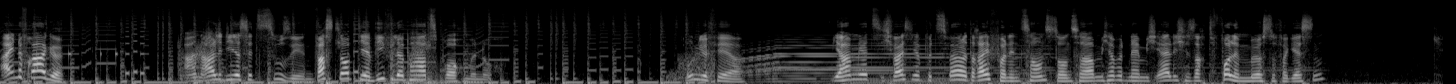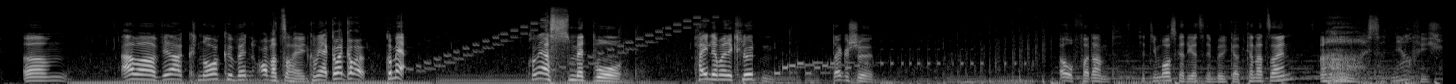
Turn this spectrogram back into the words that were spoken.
Eine Frage. An alle, die das jetzt zusehen. Was glaubt ihr, wie viele Parts brauchen wir noch? Ungefähr. Wir haben jetzt, ich weiß nicht, ob wir zwei oder drei von den Soundstones haben. Ich habe nämlich ehrlich gesagt voll im Mörste vergessen. Ähm, aber wer Knorke, wenn... Oh, was zu heilen. Komm her, komm her, komm her, komm her. Komm her, Smetbo. Heile meine Klöten. Dankeschön. Oh, verdammt. Ich hätte die Maus gerade jetzt in dem Bild gehabt. Kann das sein? Ah, ist das nervig.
